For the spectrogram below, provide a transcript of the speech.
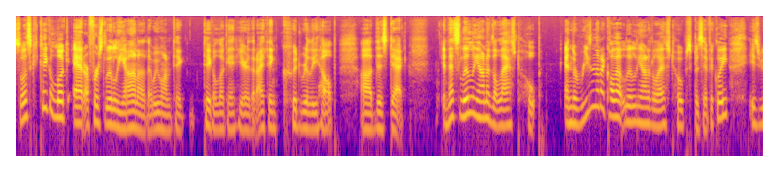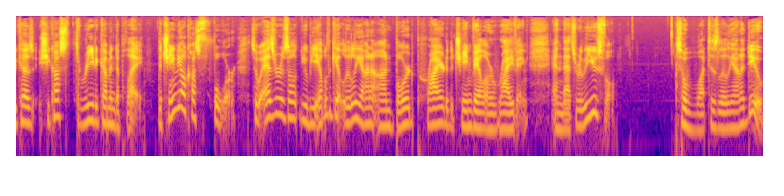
So let's take a look at our first Liliana that we want to take take a look at here that I think could really help uh, this deck, and that's Liliana the Last Hope. And the reason that I call that Liliana the Last Hope specifically is because she costs three to come into play. The Chain Veil costs four. So as a result, you'll be able to get Liliana on board prior to the Chain Veil arriving. And that's really useful. So what does Liliana do?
